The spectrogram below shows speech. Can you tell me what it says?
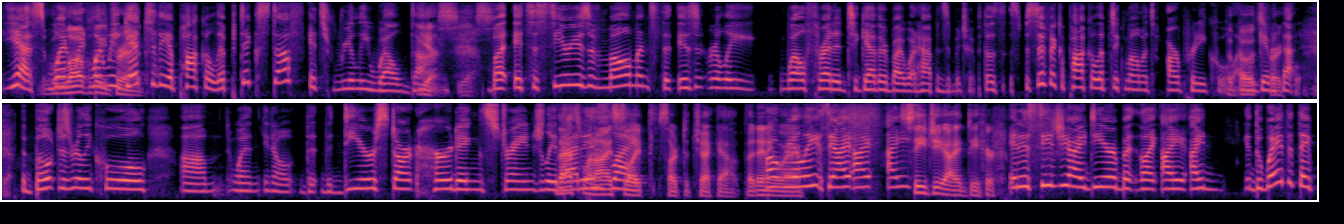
yes, when we, when we dread. get to the apocalyptic stuff, it's really well done. Yes, yes. But it's a series of moments that isn't really well threaded together by what happens in between. But those specific apocalyptic moments are pretty cool. I will give it that. cool, yeah. The boat is really cool. Um, when you know the, the deer start herding strangely, That's that when is I like. start, start to check out. But anyway. Oh really? See, I, I, I CGI deer. it is CGI deer, but like I, I, the way that they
